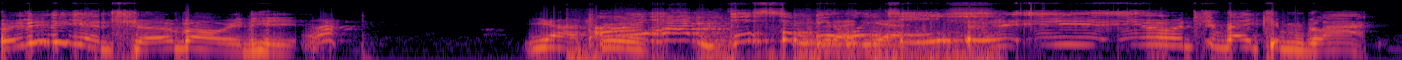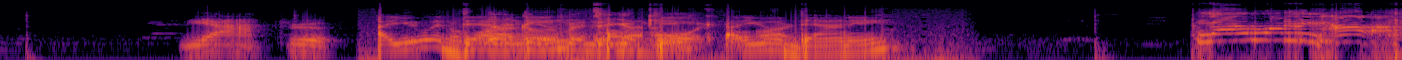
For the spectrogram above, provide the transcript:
we need to get Turbo in here. Yeah, true. I have disabilities. You, you would make him black. Yeah, true. Are you a Welcome, downy? Indigo Top boy. kick. Are you a downy? No, I'm an up.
